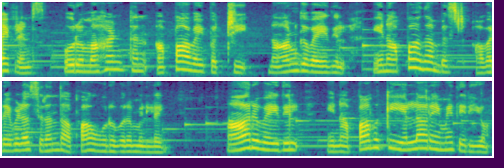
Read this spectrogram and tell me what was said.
ஹாய் ஃப்ரெண்ட்ஸ் ஒரு மகன் தன் அப்பாவை பற்றி நான்கு வயதில் என் அப்பா தான் பெஸ்ட் அவரை விட சிறந்த அப்பா ஒருவரும் இல்லை. ஆறு வயதில் என் அப்பாவுக்கு எல்லாரையுமே தெரியும்.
